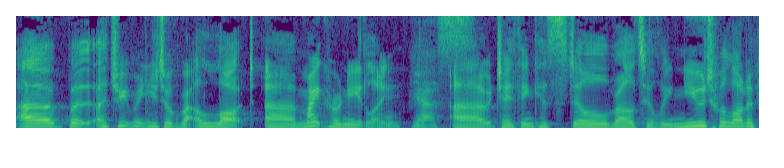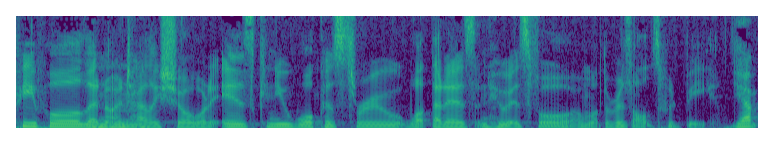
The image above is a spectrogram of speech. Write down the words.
Uh, but a treatment you talk about a lot, uh, microneedling. Yes. Uh, which I think is still relatively new to a lot of people. They're not Mm-hmm. entirely sure what it is. Can you walk us through what that is and who it's for and what the results would be? Yep.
